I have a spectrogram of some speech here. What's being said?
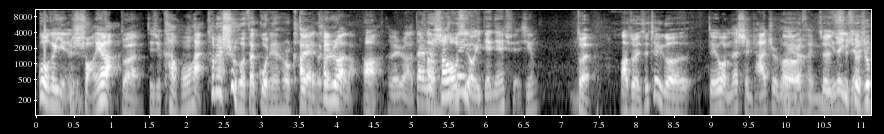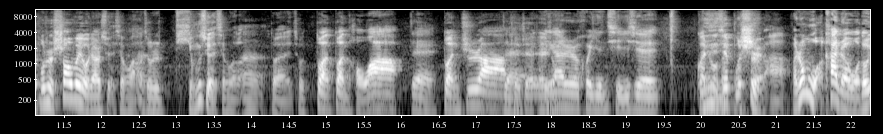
过个瘾、爽一把，对，就去看红海，特别啊适合在过年的时候看这对，特热闹啊。，特别热闹，但是稍微有一点点血腥，对啊，对，就这个对于我们的审查制度也是呃很，这迷的。确实不是稍微有点血腥了，嗯就是挺血腥的了。嗯对，就断断头啊，对断肢啊，对这应该是会引起一些观众一些不适适啊。反正我看着我都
